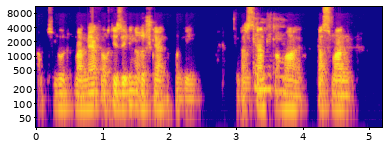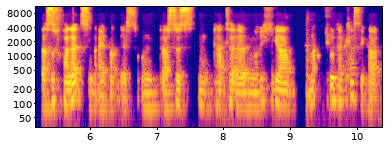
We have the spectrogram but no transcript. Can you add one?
Absolut. Man merkt auch diese innere Stärke von ihm. Und das Ich ist ganz dir. normal, dass man, dass es verletzend einfach ist. Und das ist ein, äh, ein richtiger, ein absoluter Klassiker.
